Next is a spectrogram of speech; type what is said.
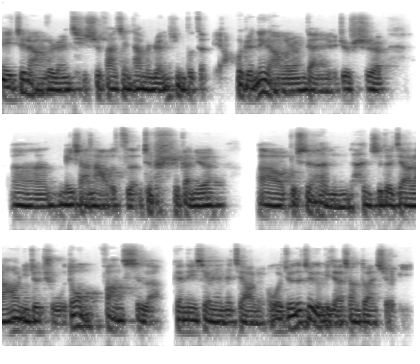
哎，这两个人其实发现他们人品不怎么样，或者那两个人感觉就是嗯没啥脑子，就是感觉。啊，不是很很值得交，然后你就主动放弃了跟那些人的交流，我觉得这个比较像断舍离。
